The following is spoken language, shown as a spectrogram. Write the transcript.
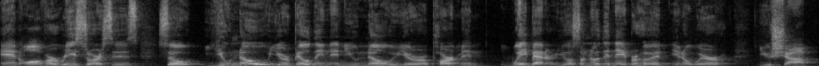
and all of our resources, so you know your building and you know your apartment way better. You also know the neighborhood, you know, where you shop.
